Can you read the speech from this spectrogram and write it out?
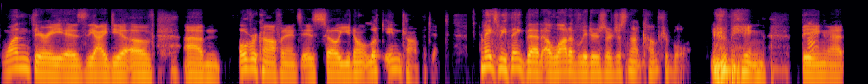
One theory is the idea of um, overconfidence is so you don't look incompetent. It makes me think that a lot of leaders are just not comfortable being being that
